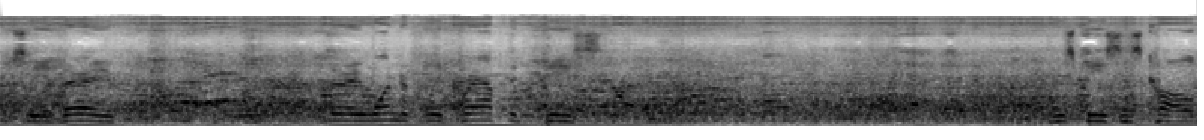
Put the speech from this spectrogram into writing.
Actually, a very, very wonderfully crafted piece. This piece is called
